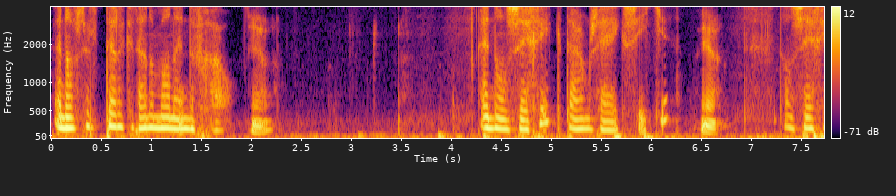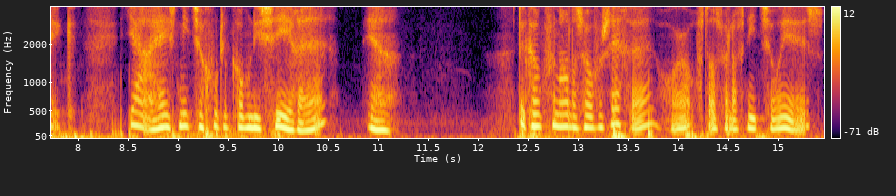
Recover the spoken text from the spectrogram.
En dan vertel ik het aan de man en de vrouw. Ja, En dan zeg ik, daarom zei ik zit je. ja. Dan zeg ik, ja, hij is niet zo goed in communiceren, hè? Ja. Daar kan ik van alles over zeggen, hoor, of dat wel of niet zo is.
